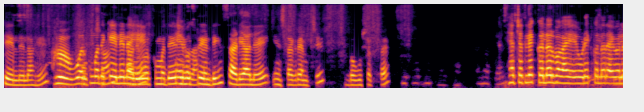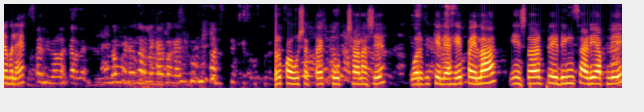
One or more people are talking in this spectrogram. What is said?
केलेलं आहे. हा वर्कमध्ये केलेलं आहे. वर्कमध्ये हे न्यू बघा. ट्रेंडिंग साडी आली आहे इंस्टाग्रामची बघू शकताय. ह्याच्यातले कलर बघा एवढे कलर अवेलेबल आहेत. तर पाहू शकताय खूप छान असे वर्क केले आहे. पहिला इन्स्टा ट्रेडिंग साडी आपले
